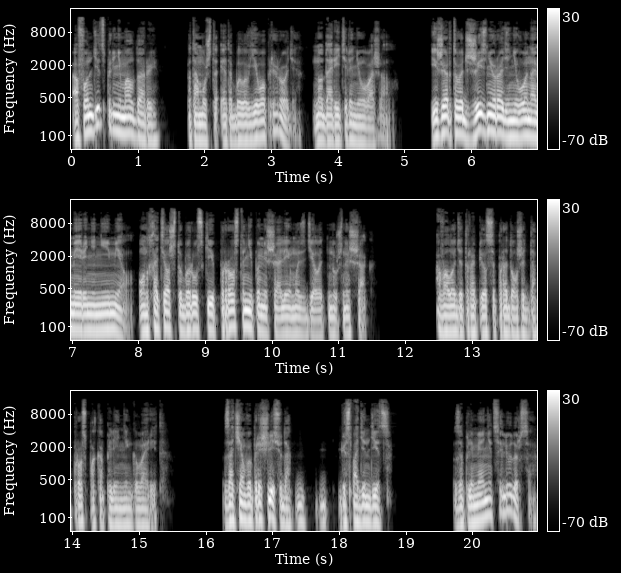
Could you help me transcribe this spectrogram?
А фон Диц принимал дары потому что это было в его природе, но дарителя не уважал. И жертвовать жизнью ради него намерения не имел. Он хотел, чтобы русские просто не помешали ему сделать нужный шаг. А Володя торопился продолжить допрос, пока пленник говорит. «Зачем вы пришли сюда, господин Диц?» «За племянницей Людерса.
